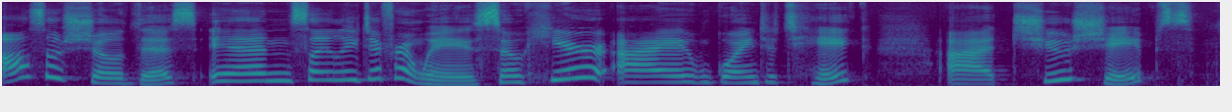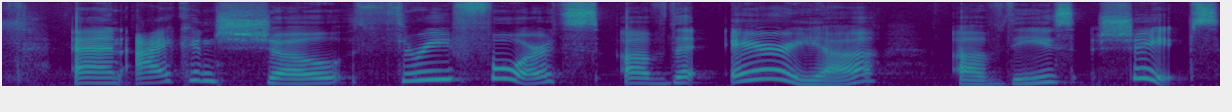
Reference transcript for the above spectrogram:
also show this in slightly different ways. So here I'm going to take uh, two shapes and I can show 3 fourths of the area of these shapes.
